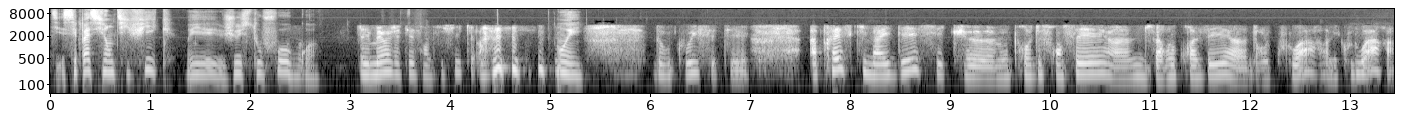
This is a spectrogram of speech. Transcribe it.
c'est pas scientifique, vous voyez, juste ou faux quoi. Et mais moi, j'étais scientifique. Oui, Donc oui, c'était. Après, ce qui m'a aidé, c'est que mon prof de français euh, nous a recroisés euh, dans le couloir, les couloirs,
